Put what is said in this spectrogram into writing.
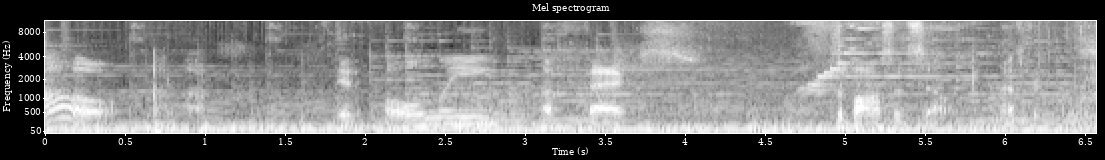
Oh. It only affects the boss itself. That's pretty cool.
